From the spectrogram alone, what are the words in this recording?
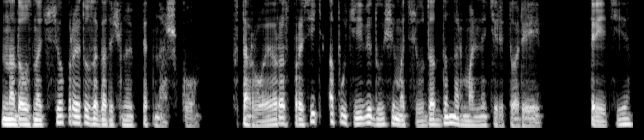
Надо узнать все про эту загадочную пятнашку. Второе. Расспросить о пути, ведущем отсюда до нормальной территории. Третье.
